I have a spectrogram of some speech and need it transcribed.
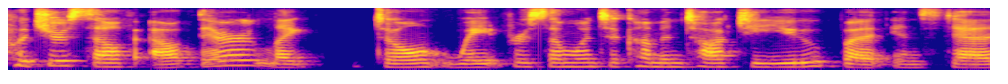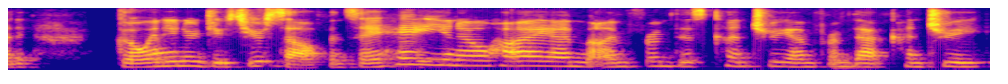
put yourself out there. Like, don't wait for someone to come and talk to you, but instead go and introduce yourself and say, hey, you know, hi, I'm, I'm from this country, I'm from that country,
